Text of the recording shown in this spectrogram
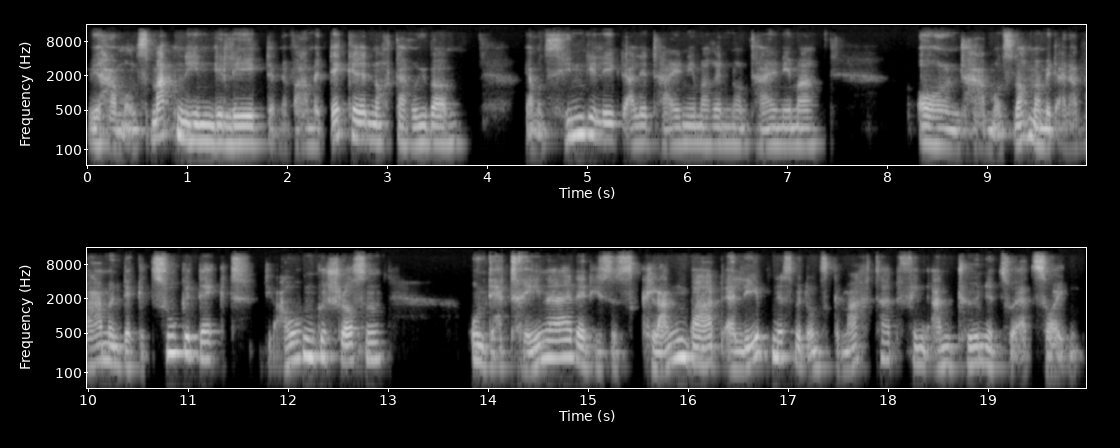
Wir haben uns Matten hingelegt, eine warme Decke noch darüber. Wir haben uns hingelegt, alle Teilnehmerinnen und Teilnehmer und haben uns nochmal mit einer warmen Decke zugedeckt, die Augen geschlossen. Und der Trainer, der dieses Klangbad-Erlebnis mit uns gemacht hat, fing an, Töne zu erzeugen.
